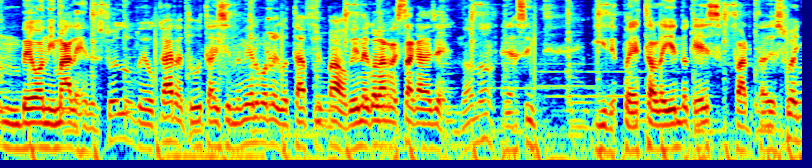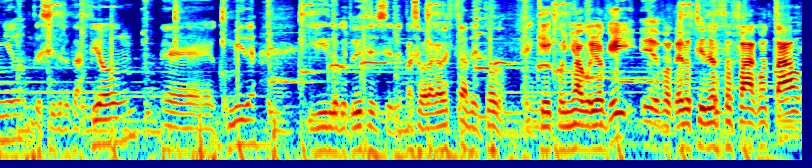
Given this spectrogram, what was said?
veo animales en el suelo, veo caras, tú estás diciendo, mi borrego está flipado, viene con la resaca de ayer. No, no, es así. Y después he estado leyendo que es falta de sueño, deshidratación, eh, comida y lo que tú dices, se te pasa por la cabeza de todo. ¿Qué coño hago yo aquí? Eh, ¿Por qué no tiene el sofá acostado?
